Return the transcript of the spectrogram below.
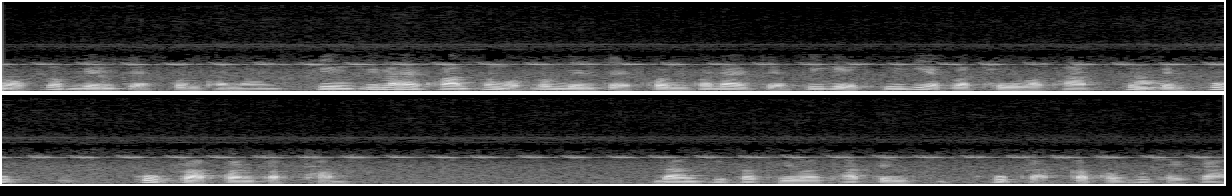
งบร่มเย็นแก่คนเท่านั้นสิ่งที่ไม่ให้ความสงบร่มเย็นแก่คนก็ได้แก่ที่เรียกที่เรียกว่าเทวทัตซึ่งเป็นผู้ผู้ปรับกันกับธรรมดังที่พระเทวทัตเป็นผู้ปรับกับพระพุทธเจ้า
